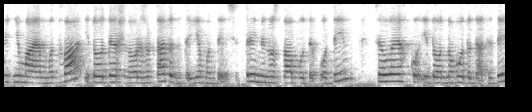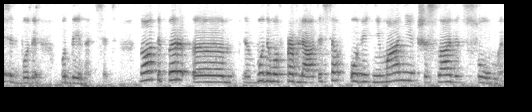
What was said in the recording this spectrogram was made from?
віднімаємо 2 і до одержаного результату додаємо 10. 3 мінус 2 буде 1, це легко, і до 1 додати 10 буде 11. Ну а тепер е, будемо вправлятися у відніманні числа від суми.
